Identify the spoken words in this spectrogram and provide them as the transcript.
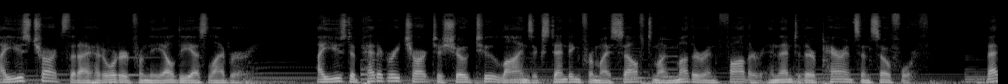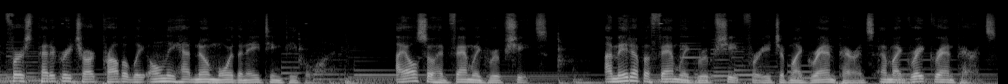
I used charts that I had ordered from the LDS library. I used a pedigree chart to show two lines extending from myself to my mother and father and then to their parents and so forth. That first pedigree chart probably only had no more than 18 people on it. I also had family group sheets. I made up a family group sheet for each of my grandparents and my great grandparents.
